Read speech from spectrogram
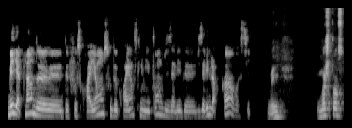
Mais il y a plein de, de fausses croyances ou de croyances limitantes vis-à-vis de, vis-à-vis de leur corps aussi. Oui. Moi, je pense,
